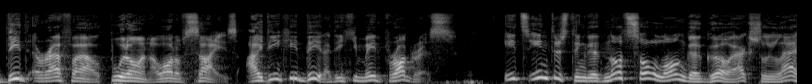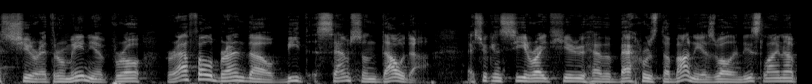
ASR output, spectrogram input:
Did Rafael put on a lot of size? I think he did. I think he made progress. It's interesting that not so long ago, actually last year at Romania Pro, Rafael Brandao beat Samson Dauda. As you can see right here, you have a Behrooz Tabani as well in this lineup,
